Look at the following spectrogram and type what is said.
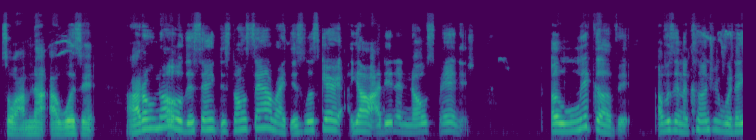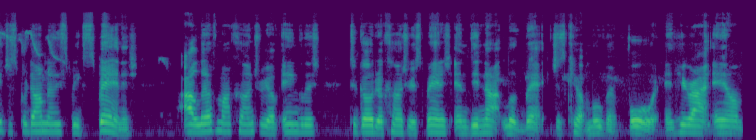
So I'm not. I wasn't. I don't know. This ain't. This don't sound right. This looks scary, y'all. I didn't know Spanish, a lick of it. I was in a country where they just predominantly speak Spanish. I left my country of English to go to a country of Spanish and did not look back, just kept moving forward. And here I am,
